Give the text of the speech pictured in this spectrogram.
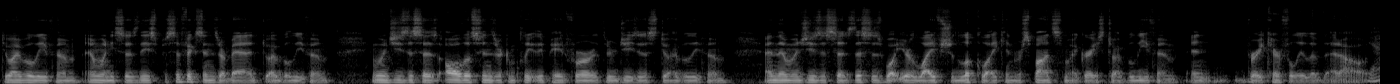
do I believe him? And when he says these specific sins are bad, do I believe him? And when Jesus says all those sins are completely paid for through Jesus, do I believe him? And then when Jesus says this is what your life should look like in response to my grace, do I believe him? And very carefully live that out. Yes.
